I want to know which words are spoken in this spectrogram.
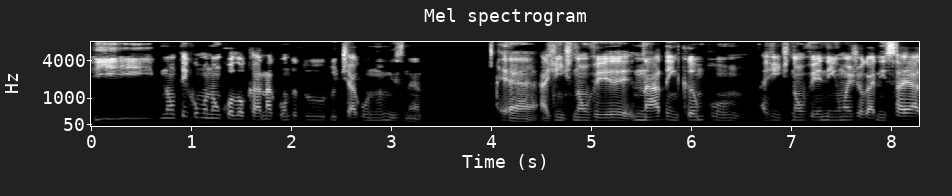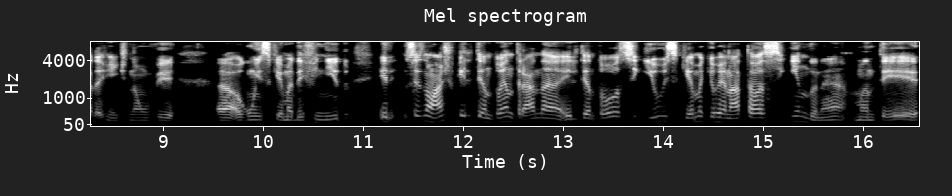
e não tem como não colocar na conta do, do Thiago Nunes, né? É, a gente não vê nada em campo, a gente não vê nenhuma jogada ensaiada, a gente não vê ah, algum esquema definido. Ele- vocês não acham que ele tentou entrar na. Ele tentou seguir o esquema que o Renato estava seguindo, né? Manter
